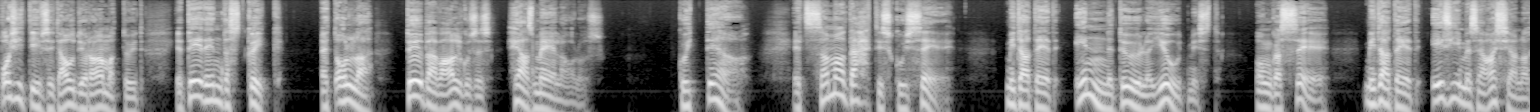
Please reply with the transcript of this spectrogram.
positiivseid audioraamatuid ja teed endast kõik, et olla tööpäeva alguses heas meeleolus. kuid tea, et sama tähtis kui see, mida teed enne tööle jõudmist, on ka see, mida teed esimese asjana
